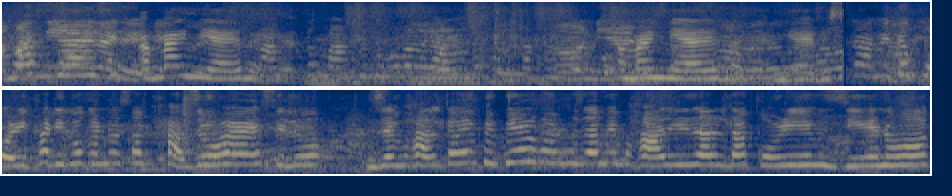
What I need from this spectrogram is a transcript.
আমাক ন্যায় লাগে। আমাক ন্যায় থাকে আমাক ন্যায় থাকে ন্যায় বিচাৰ। আমিতো পৰীক্ষা দিবৰ কাৰণে চব সাজু হৈ আছিলোঁ। যে ভালকৈ আমি প্ৰিপেয়াৰ কৰিছোঁ যে আমি ভাল ৰিজাল্ট এটা কৰিম যিয়ে নহওক।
